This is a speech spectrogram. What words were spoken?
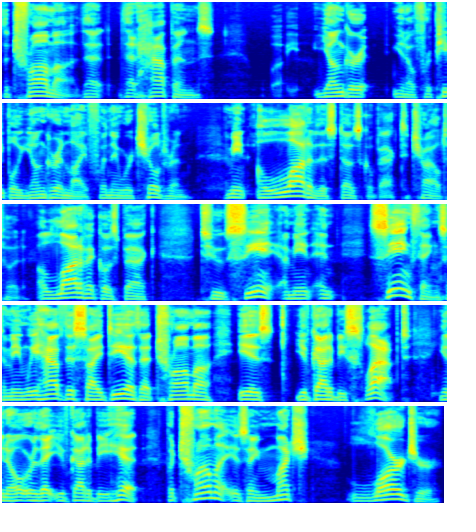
the trauma that that happens uh, younger, you know, for people younger in life when they were children. I mean, a lot of this does go back to childhood. A lot of it goes back to seeing, I mean, and seeing things. I mean, we have this idea that trauma is you've got to be slapped, you know, or that you've got to be hit. But trauma is a much larger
